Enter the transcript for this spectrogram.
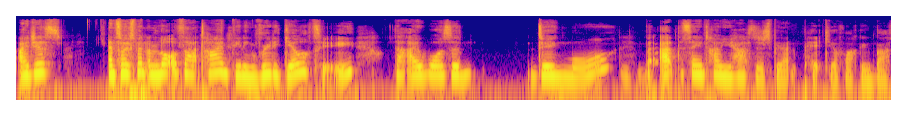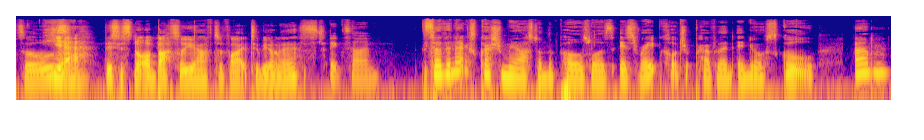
I just and so I spent a lot of that time feeling really guilty that I wasn't doing more. Mm-hmm. But at the same time, you have to just be like, pick your fucking battles. Yeah. This is not a battle you have to fight, to be honest. Big time. So the next question we asked on the polls was: Is rape culture prevalent in your school? Um,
